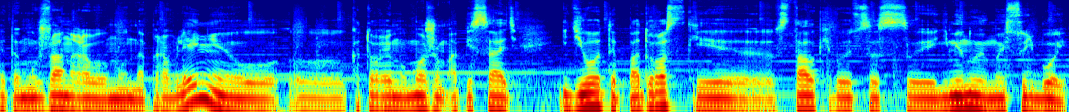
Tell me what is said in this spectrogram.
этому жанровому направлению, э, которое мы можем описать «Идиоты-подростки э, сталкиваются с неминуемой судьбой».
